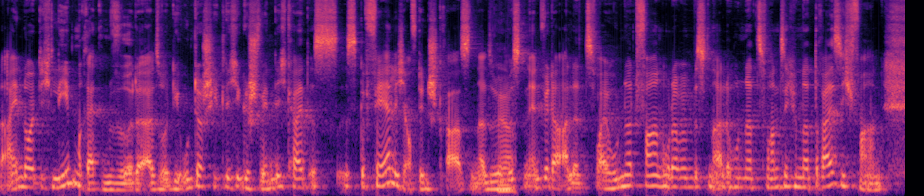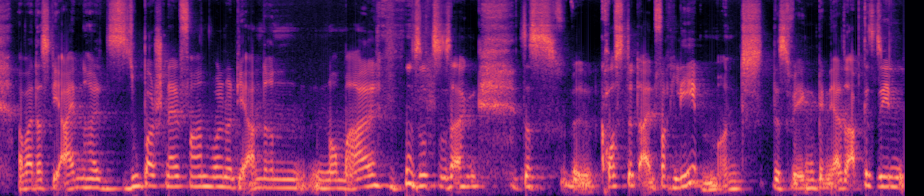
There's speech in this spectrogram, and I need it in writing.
eindeutig Leben retten würde. Also die unterschiedliche Geschwindigkeit ist, ist gefährlich auf den Straßen. Also wir ja. müssten entweder alle 200 fahren oder wir müssten alle 120, 130 fahren. Aber dass die einen halt super schnell fahren wollen und die anderen normal sozusagen, das äh, kostet einfach Leben. Und deswegen bin ich, also abgesehen,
